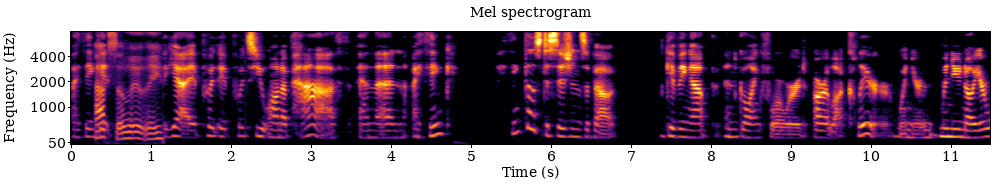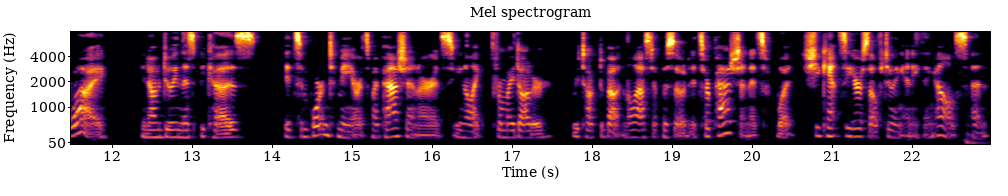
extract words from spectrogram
i think it Absolutely. yeah it put it puts you on a path and then i think i think those decisions about giving up and going forward are a lot clearer when you're when you know your why. You know, I'm doing this because it's important to me or it's my passion or it's, you know, like for my daughter we talked about in the last episode, it's her passion. It's what she can't see herself doing anything else and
